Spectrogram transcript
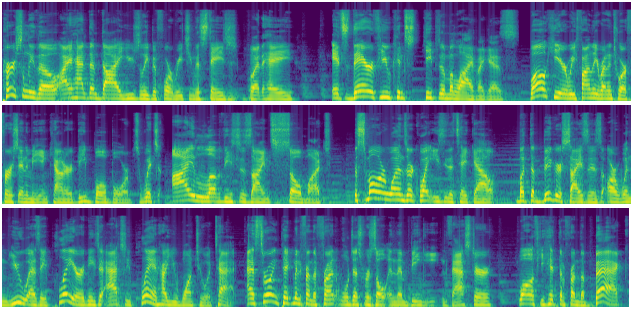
Personally though, I had them die usually before reaching this stage, but hey, it's there if you can keep them alive, I guess. While here, we finally run into our first enemy encounter, the Bulborbs, which I love these designs so much. The smaller ones are quite easy to take out, but the bigger sizes are when you as a player need to actually plan how you want to attack. As throwing Pikmin from the front will just result in them being eaten faster, while if you hit them from the back,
